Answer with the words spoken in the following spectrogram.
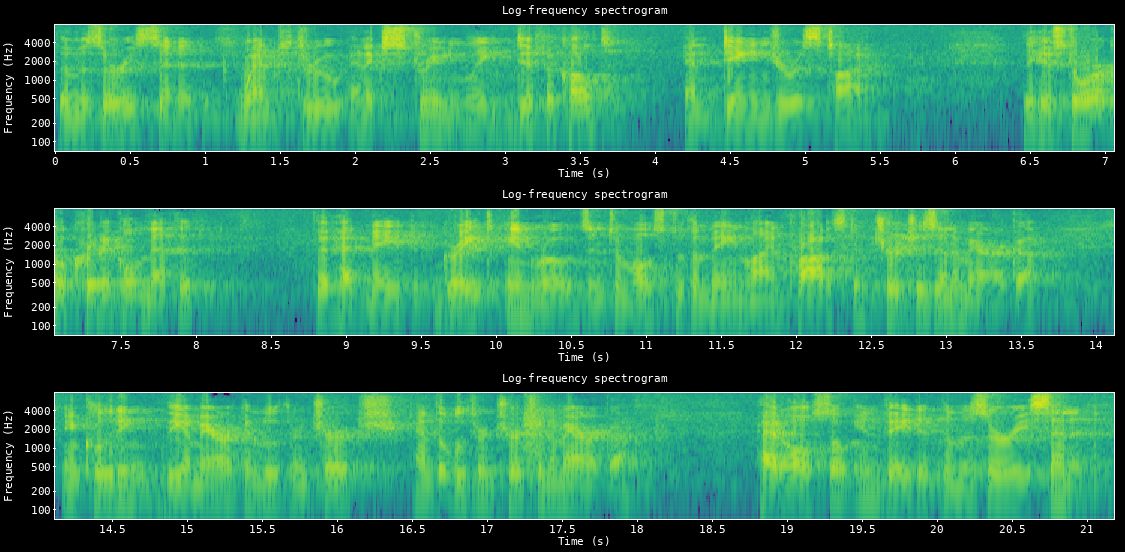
the Missouri Synod went through an extremely difficult and dangerous time. The historical critical method that had made great inroads into most of the mainline Protestant churches in America, including the American Lutheran Church and the Lutheran Church in America, had also invaded the Missouri Synod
